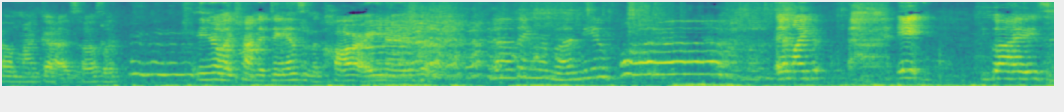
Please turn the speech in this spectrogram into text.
Oh my god. So I was like, mm-hmm. and you're like trying to dance in the car, you know, like, nothing remind me of water. And like, it, you guys,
